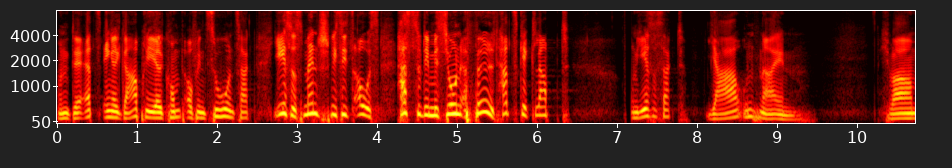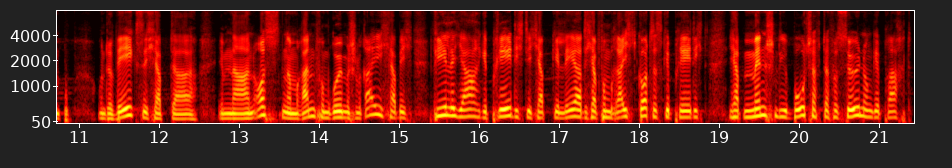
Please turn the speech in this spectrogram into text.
Und der Erzengel Gabriel kommt auf ihn zu und sagt: Jesus, Mensch, wie sieht's aus? Hast du die Mission erfüllt? Hat's geklappt? Und Jesus sagt: Ja und nein. Ich war unterwegs. Ich habe da im Nahen Osten, am Rand vom Römischen Reich, habe ich viele Jahre gepredigt, ich habe gelehrt, ich habe vom Reich Gottes gepredigt, ich habe Menschen die Botschaft der Versöhnung gebracht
